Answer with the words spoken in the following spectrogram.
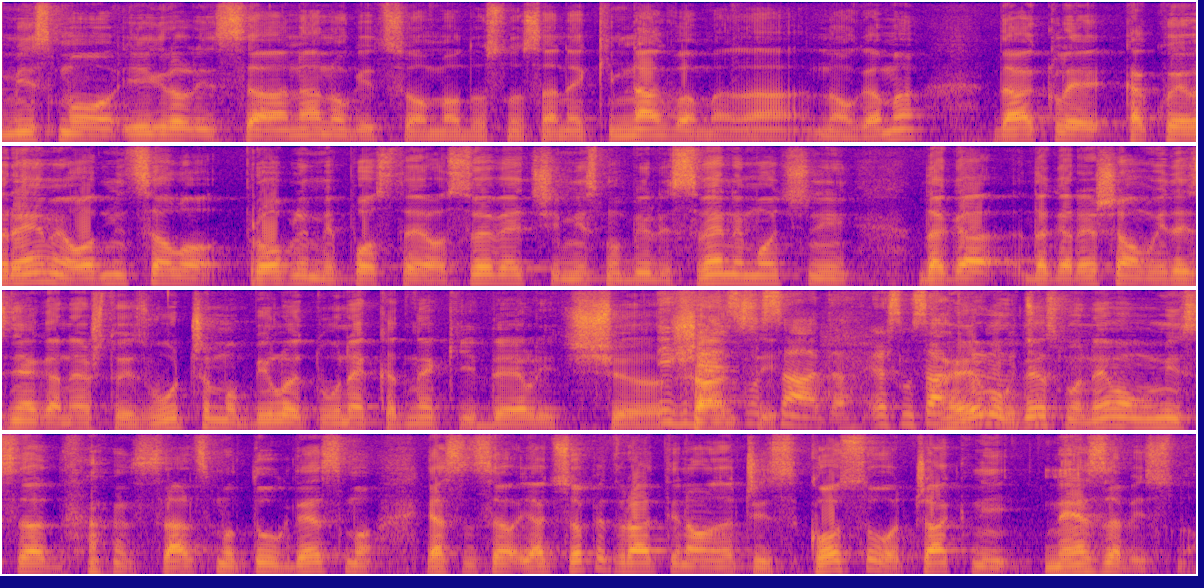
Mi smo igrali sa nanogicom, odnosno sa nekim nagvama na nogama. Dakle, kako je vreme odmicalo, problem je postajao sve veći, mi smo bili sve nemoćni da ga, da ga rešavamo i da iz njega nešto izvučemo. Bilo je tu nekad neki delić šansi. I gde smo sada? Jer smo sad A evo gde smo, nemamo mi sad, sad smo tu gde smo. Ja, sam se, ja ću se opet vratiti na ono, znači Kosovo čak ni nezavisno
